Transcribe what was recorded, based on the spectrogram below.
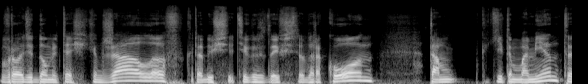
вроде «Дом летающих кинжалов», «Крадущийся тигр, сдающийся дракон». Там какие-то моменты,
